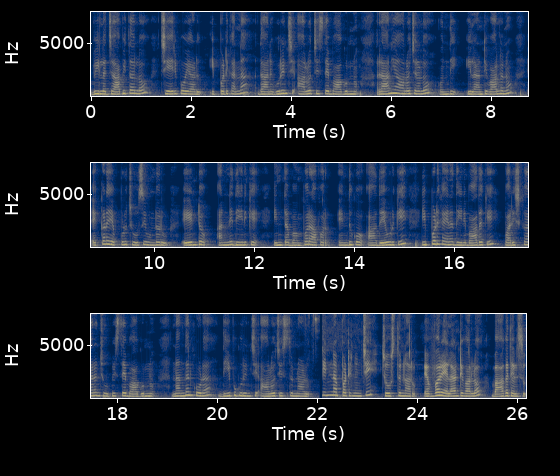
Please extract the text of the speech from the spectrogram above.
వీళ్ళ జాబితాలో చేరిపోయాడు. ఇప్పటికన్నా దాని గురించి ఆలోచిస్తే బాగున్ను. రాని ఆలోచనలో ఉంది. ఇలాంటి వాళ్ళను ఎక్కడ ఎప్పుడు చూసి ఉండరు. ఏంటో అన్ని దీనికే. ఇంత బంపర్ ఆఫర్. ఎందుకో ఆ దేవుడికి ఇప్పటికైనా దీని బాధకి పరిష్కారం చూపిస్తే బాగున్ను. నందన్ కూడా దీపు గురించి ఆలోచిస్తున్నాడు. చిన్నప్పటి నుంచి చూస్తున్నారు. ఎవ్వరు ఎలాంటి వాళ్ళో బాగా తెలుసు.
